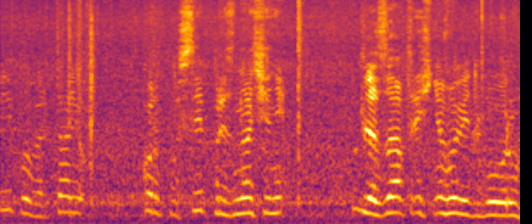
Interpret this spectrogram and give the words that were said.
І повертаю корпуси, призначені для завтрашнього відбору.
